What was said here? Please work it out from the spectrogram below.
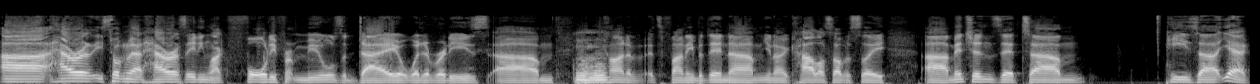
uh, Harris, he's talking about Harris eating like four different meals a day or whatever it is. Um, kind of, it's funny, but then um, you know, Carlos obviously uh, mentions that. Um, he's uh yeah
